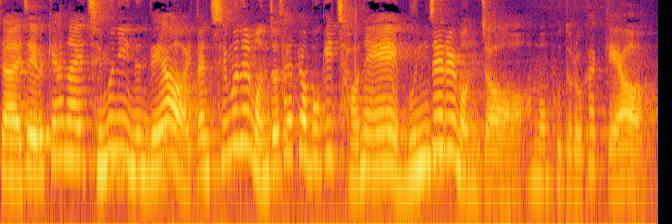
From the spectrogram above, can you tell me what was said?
자, 이제 이렇게 하나의 지문이 있는데요. 일단 지문을 먼저 살펴보기 전에 문제를 먼저 한번 보도록 할게요.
